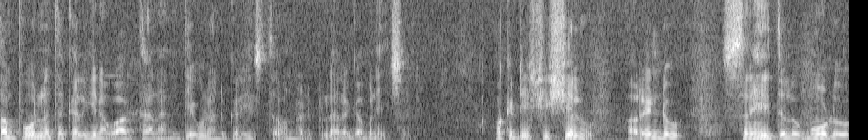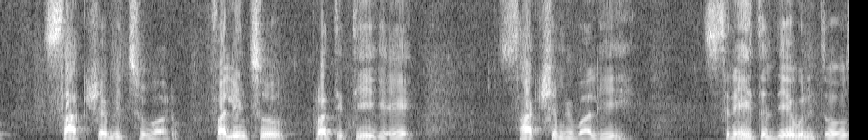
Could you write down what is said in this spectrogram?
సంపూర్ణత కలిగిన వాగ్దానాన్ని దేవుడు అనుగ్రహిస్తూ ఉన్నాడు. పిల్లలు గమనించండి. ఒకటి శిష్యులు రెండు స్నేహితులు మూడు సాక్ష్యమిచ్చువారు. ఫలించు ప్రతి తీగే సాక్ష్యం ఇవ్వాలి స్నేహితులు దేవునితో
